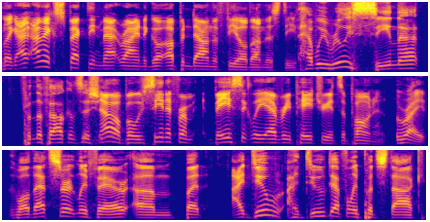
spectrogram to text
Like I, I'm expecting Matt Ryan to go up and down the field on this defense. Have we really seen that from the Falcons this year? No, but we've seen it from basically every Patriots opponent. Right. Well, that's certainly fair. Um, but I do, I do definitely put stock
